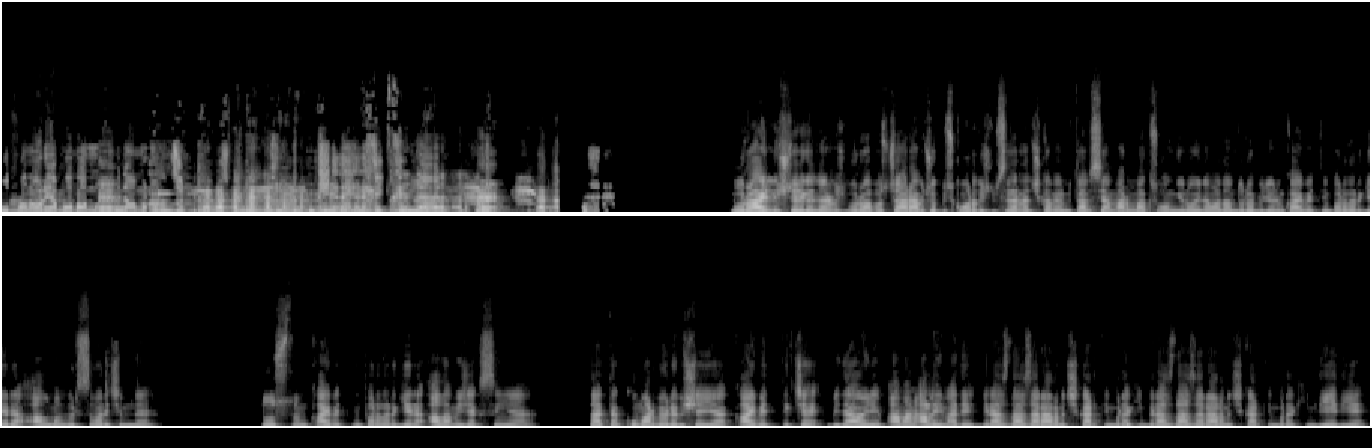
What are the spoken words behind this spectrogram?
Butonu oraya babam mı koydu amına koyayım? Siksinler. Buğra 53 lira göndermiş. Buğra Boz Çağrı abi çok pis kumara düştüm. Sitelerden çıkamıyorum. Bir tavsiyem var mı? Max 10 gün oynamadan durabiliyorum. Kaybettiğim paraları geri alma hırsı var içimde. Dostum kaybettiğin paraları geri alamayacaksın ya. Zaten kumar böyle bir şey ya. Kaybettikçe bir daha oynayayım. Aman alayım hadi biraz daha zararımı çıkartayım bırakayım. Biraz daha zararımı çıkartayım bırakayım diye diye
